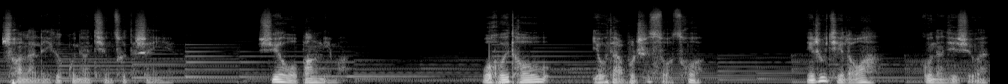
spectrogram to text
传来了一个姑娘清脆的声音：“需要我帮你吗？”我回头，有点不知所措。你住几楼啊？姑娘继续问。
